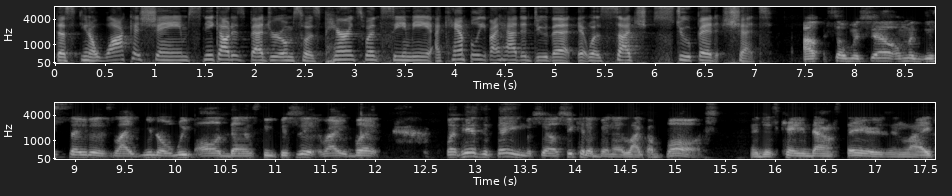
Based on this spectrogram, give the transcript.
this, you know, walk of shame, sneak out his bedroom so his parents wouldn't see me. I can't believe I had to do that. It was such stupid shit. I, so Michelle, I'm gonna just say this: like, you know, we've all done stupid shit, right? But but here's the thing, Michelle. She could have been a like a boss and just came downstairs and like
